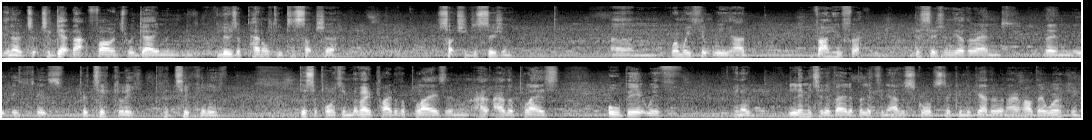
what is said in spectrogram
you know to, to, get that far into a game and lose a penalty to such a such a decision um, when we think we had value for decision the other end, then it, it's particularly particularly disappointing. I'm very proud of the players and how the players, albeit with you know, limited availability and how the squad's sticking together and how hard they're working.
